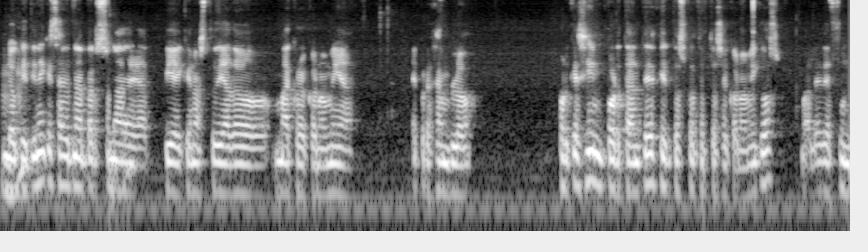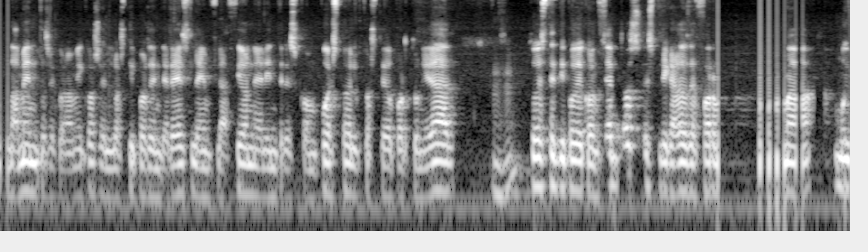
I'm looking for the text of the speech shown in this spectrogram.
lo que tiene que saber una persona de a pie que no ha estudiado macroeconomía, eh, por ejemplo, porque es importante ciertos conceptos económicos, ¿vale? De fundamentos económicos, en los tipos de interés, la inflación, el interés compuesto, el coste de oportunidad, todo este tipo de conceptos explicados de forma muy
